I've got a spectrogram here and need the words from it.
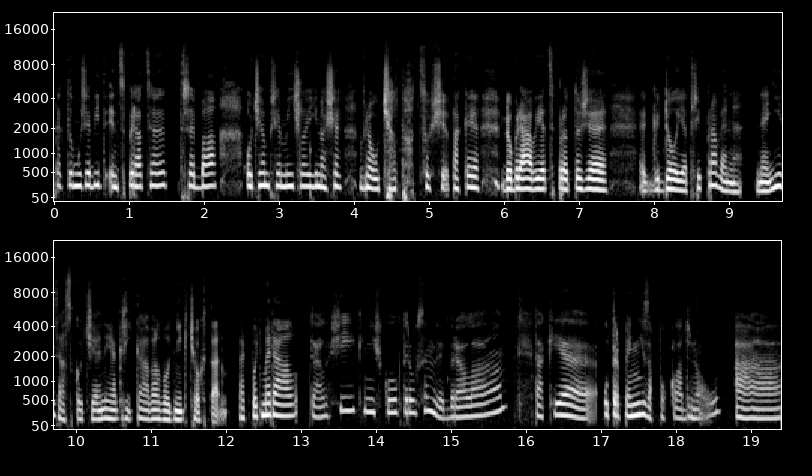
Tak to může být inspirace třeba, o čem přemýšlejí naše vnoučata, což je také dobrá věc, protože kdo je připraven, není zaskočen, jak říkával vodník Čochtan. Tak pojďme dál. Další knížku, kterou jsem vybrala, tak je Utrpení za pokladnou. A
